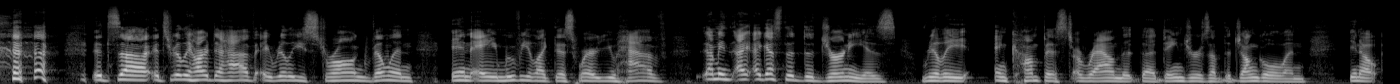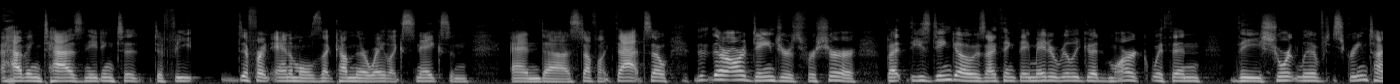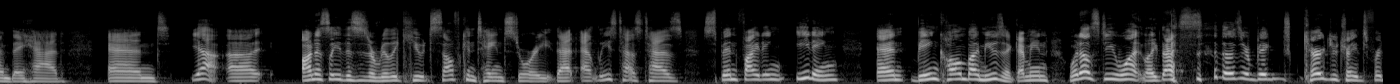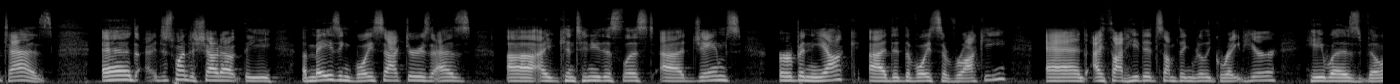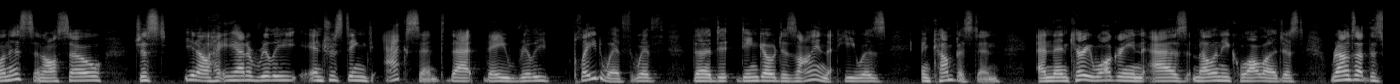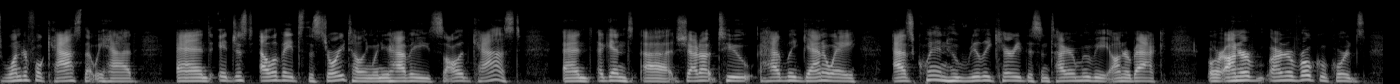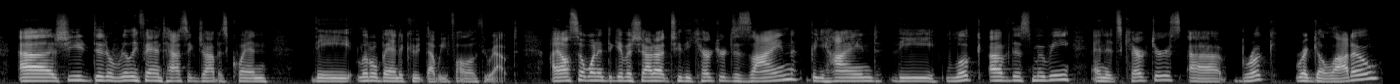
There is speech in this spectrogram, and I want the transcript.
it's uh it's really hard to have a really strong villain in a movie like this where you have I mean, I, I guess the the journey is really encompassed around the, the dangers of the jungle and you know having Taz needing to defeat different animals that come their way like snakes and and uh, stuff like that. So th- there are dangers for sure. But these dingoes, I think they made a really good mark within the short-lived screen time they had. And yeah, uh, honestly, this is a really cute, self-contained story that at least has Taz spin fighting, eating, and being calmed by music. I mean, what else do you want? Like that's those are big character traits for Taz. And I just wanted to shout out the amazing voice actors as uh, I continue this list. Uh, James Urbaniak uh, did the voice of Rocky, and I thought he did something really great here. He was villainous and also just, you know, he had a really interesting accent that they really played with, with the d- dingo design that he was encompassed in. And then Kari Wahlgren as Melanie Koala just rounds out this wonderful cast that we had. And it just elevates the storytelling when you have a solid cast. And again, uh, shout out to Hadley Ganaway as Quinn, who really carried this entire movie on her back or on her on her vocal cords. Uh, she did a really fantastic job as Quinn the little bandicoot that we follow throughout. I also wanted to give a shout out to the character design behind the look of this movie and its characters. Uh, Brooke Regalado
